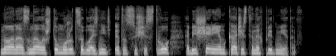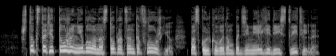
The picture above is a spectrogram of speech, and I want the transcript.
но она знала, что может соблазнить это существо обещанием качественных предметов. Что, кстати, тоже не было на сто процентов ложью, поскольку в этом подземелье действительно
